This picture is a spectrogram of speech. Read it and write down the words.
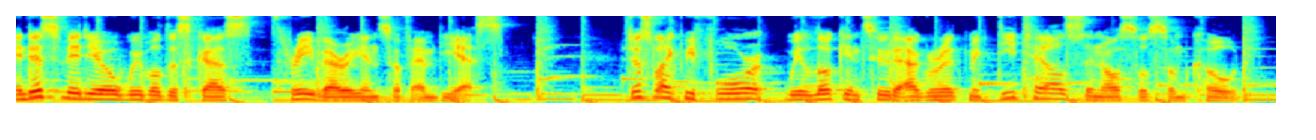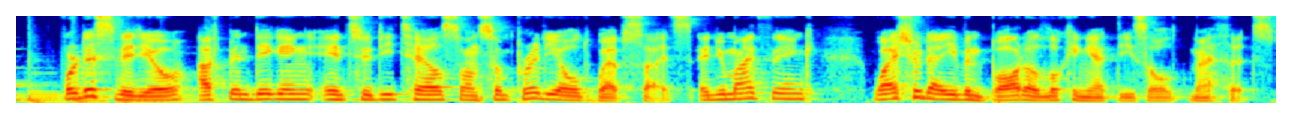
In this video we will discuss three variants of MDS. Just like before, we'll look into the algorithmic details and also some code. For this video, I've been digging into details on some pretty old websites, and you might think, why should I even bother looking at these old methods?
